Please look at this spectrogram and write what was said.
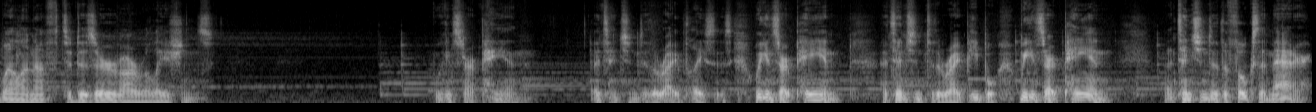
well enough to deserve our relations. We can start paying attention to the right places. We can start paying attention to the right people. We can start paying attention to the folks that matter.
